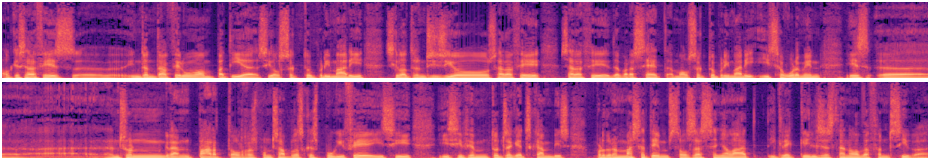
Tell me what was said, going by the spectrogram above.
el que s'ha de fer és eh, intentar fer-ho amb empatia. Si el sector primari, si la transició s'ha de fer, s'ha de fer de bracet amb el sector primari i segurament és, eh, en són gran part els responsables que es pugui fer i si, i si fem tots aquests canvis. Però durant massa temps se'ls ha assenyalat i crec que ells estan a la defensiva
